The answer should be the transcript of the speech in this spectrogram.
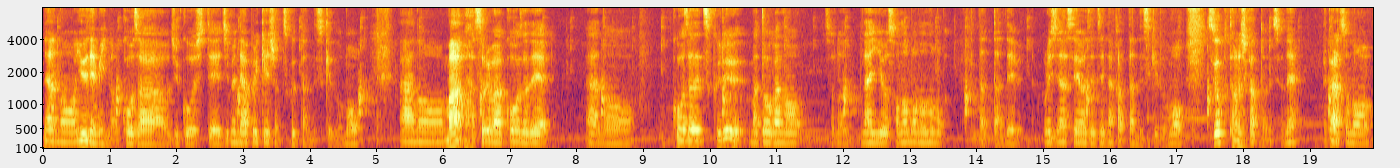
であのユーデミーの講座を受講して自分でアプリケーションを作ったんですけどもあのまあまあそれは講座であの講座で作る、まあ、動画のその内容そのもののだったんでオリジナル性は全然なかったんですけどもすごく楽しかったんですよね。だからその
